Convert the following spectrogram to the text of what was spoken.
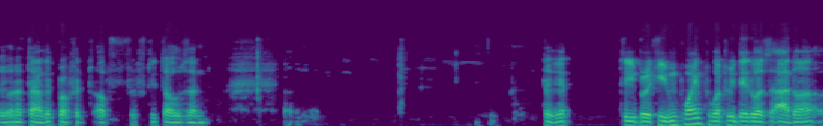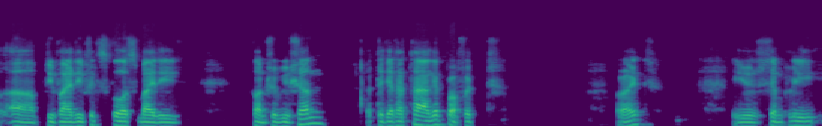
so you want a target profit of 50,000 to get the break-even point. What we did was add on, uh, divide the fixed cost by the contribution to get a target profit, right? You simply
